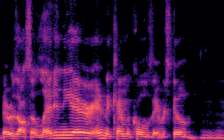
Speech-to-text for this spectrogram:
there was also lead in the air and the chemicals they were still Mm.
